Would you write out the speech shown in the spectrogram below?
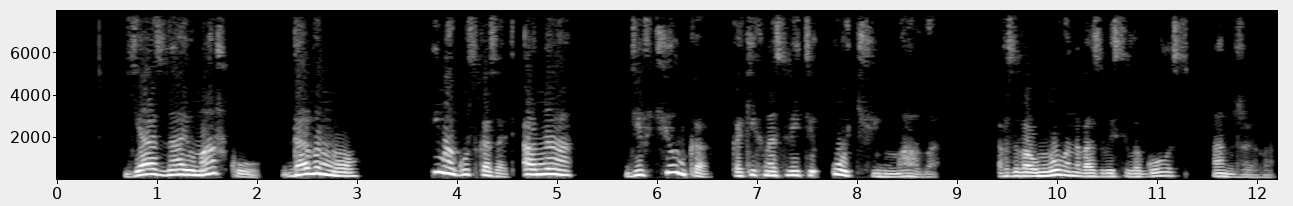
— Я знаю Машку давно, и могу сказать, она девчонка, каких на свете очень мало, — взволнованно возвысила голос Анжела.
